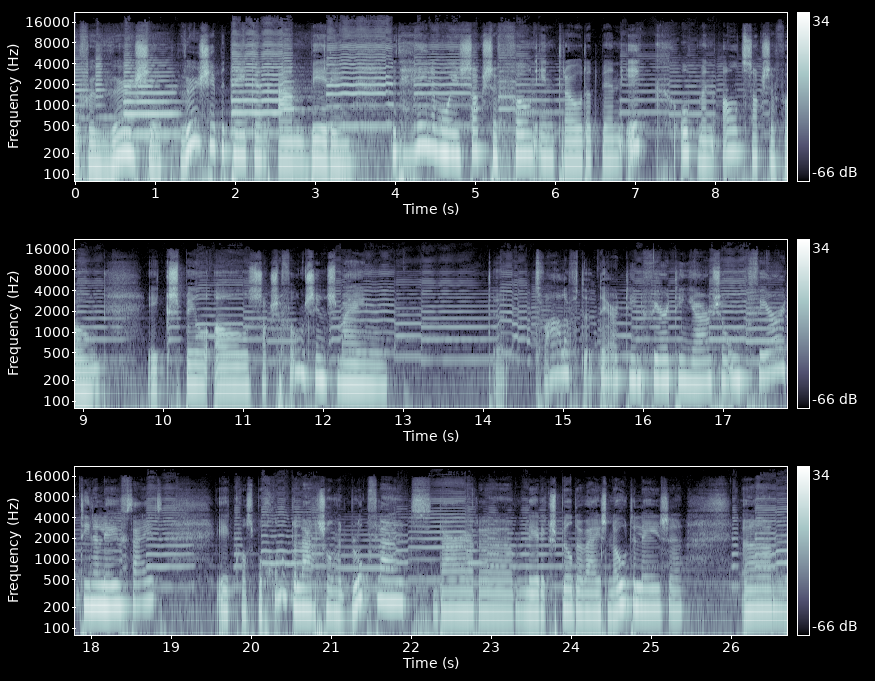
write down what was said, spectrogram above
over worship. Worship betekent aanbidding. Dit hele mooie saxofoon intro, dat ben ik op mijn alt saxofoon. Ik speel al saxofoon sinds mijn 12e, 13, 14 jaar zo ongeveer, tienerleeftijd. Ik was begonnen op de lagere school met blokfluit. Daar uh, leerde ik speelderwijs noten lezen. Um,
